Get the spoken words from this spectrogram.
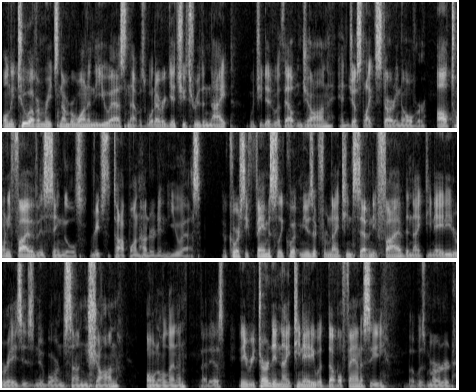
Only two of them reached number one in the US, and that was Whatever Gets You Through the Night, which he did with Elton John, and Just Like Starting Over. All 25 of his singles reached the top 100 in the US. Of course, he famously quit music from 1975 to 1980 to raise his newborn son, Sean, Ono Lennon, that is. And he returned in 1980 with Double Fantasy, but was murdered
